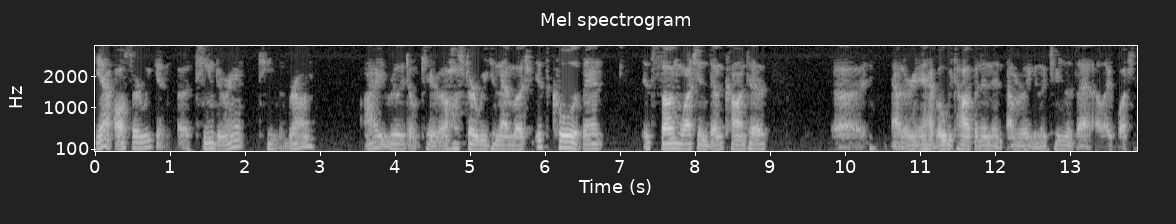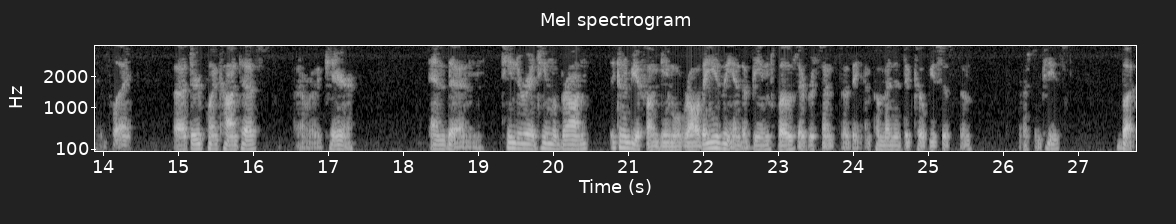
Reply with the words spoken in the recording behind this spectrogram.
yeah, All Star Weekend. Uh, Team Durant, Team LeBron. I really don't care about All Star Weekend that much. It's a cool event. It's fun watching dunk contests. Uh, now they're gonna have Obi Toppin in it. I'm really gonna tune into that. I like watching him play. Uh, three point contests. I don't really care. And then Team Durant, Team LeBron it's to be a fun game overall. They usually end up being closed ever since they implemented the Kobe system. Rest in peace. But,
